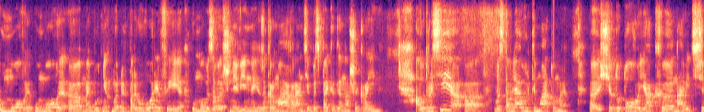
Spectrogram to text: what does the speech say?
умови, умови е, майбутніх мирних переговорів і умови завершення війни, зокрема гарантії безпеки для нашої країни. А от Росія е, виставляє ультиматуми е, ще до того, як е, навіть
